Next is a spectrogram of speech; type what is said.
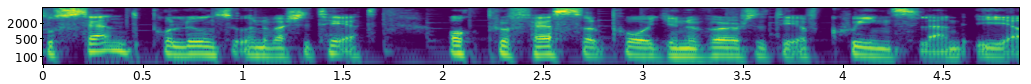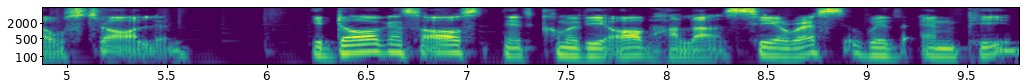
docent på Lunds universitet och professor på University of Queensland i Australien. I dagens avsnitt kommer vi avhandla CRS with NP,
